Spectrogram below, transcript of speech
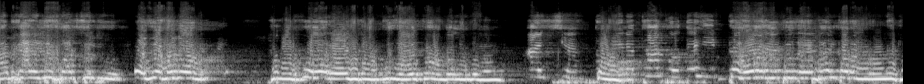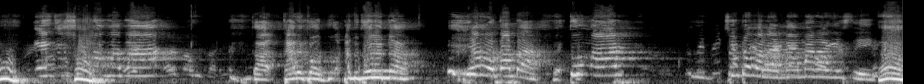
আমি গাড়িতে ফট করব এই যে হলো আমার পোলারে একদম বুঝে কাম বলে আচ্ছা কেন? এটা থাকো দেখি তাহলে বুঝে ভাই করা হলো নাকি এই যে শোনো বাবা কারে কর আমি ধরেন না। দেখো বাবা তোমার ছোটবেলায় মা মারা গেছে। হ্যাঁ।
